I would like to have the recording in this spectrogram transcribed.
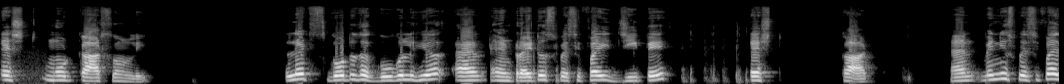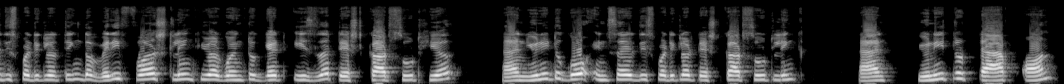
test mode cards only. Let's go to the google here and and try to specify gpay test card and when you specify this particular thing the very first link you are going to get is the test card suite here. And you need to go inside this particular test card suite link. And you need to tap on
